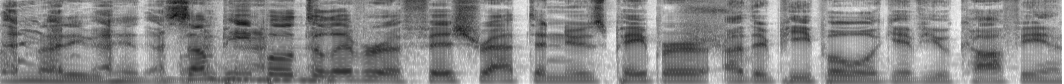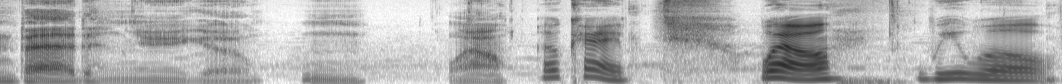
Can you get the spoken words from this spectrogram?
I'm not even hitting the Some button. people deliver a fish wrapped in newspaper. Other people will give you coffee in bed. There you go. Hmm. Wow. Okay. Well, we will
